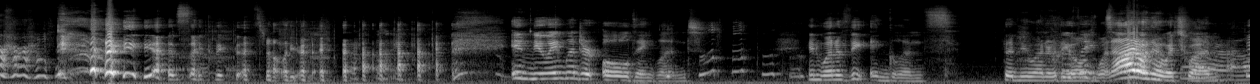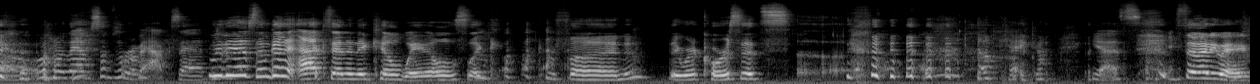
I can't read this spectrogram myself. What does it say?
or yes, I think that's probably right. in New England or Old England? In one of the Englands. The new one or the old one. I don't know which one. Know. they have some sort of accent. Where they have some kind of accent and they kill whales, like, for fun. They wear corsets. okay, go. Yes. so anyway,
